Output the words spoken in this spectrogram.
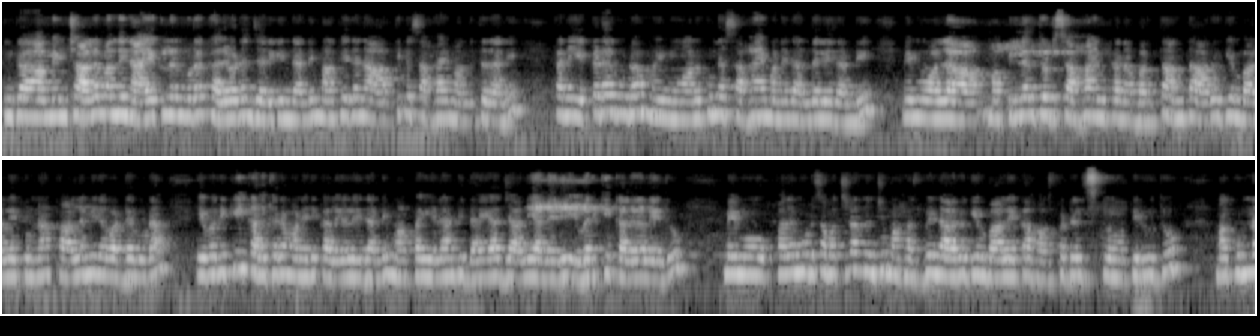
ఇంకా మేము చాలామంది నాయకులను కూడా కలవడం జరిగిందండి. మాకు ఏదైనా ఆర్థిక సహాయం అందుతుందని కానీ ఎక్కడా కూడా మేము అనుకున్న సహాయం అనేది అందలేదండి. మేము వాళ్ళ మా పిల్లలతోటి సహా ఇంకా నా భర్త అంత ఆరోగ్యం బాగాలేకున్నా కాళ్ళ మీద పడ్డా కూడా ఎవరికీ కనికరం అనేది కలగలేదండి. మాపై ఎలాంటి దయా జాలి అనేది ఎవరికీ కలగలేదు. మేము పదమూడు సంవత్సరాల నుంచి మా హస్బెండ్ ఆరోగ్యం బాగాలేక హాస్పిటల్స్ తిరుగుతూ మాకున్న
